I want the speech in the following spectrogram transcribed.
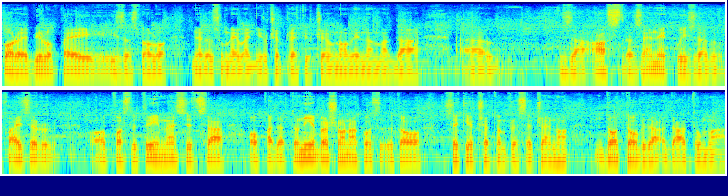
skoro je bilo pa je izazvalo nerazumevanje juče prekjuče u novinama da a, za AstraZeneca i za Pfizer a, posle tri meseca opada. To nije baš onako kao sekirčetom presečeno do tog da, datuma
